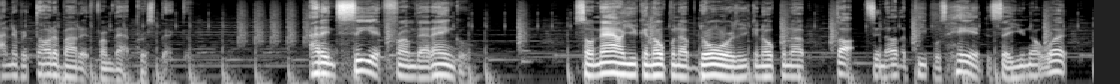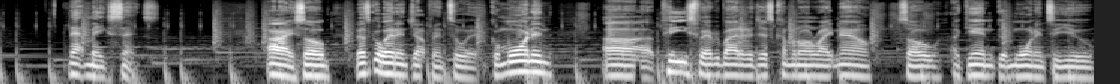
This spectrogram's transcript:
I never thought about it from that perspective. I didn't see it from that angle. So now you can open up doors, you can open up thoughts in other people's head to say, you know what? That makes sense. All right, so let's go ahead and jump into it. Good morning, Uh, peace for everybody that's just coming on right now. So again, good morning to you.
